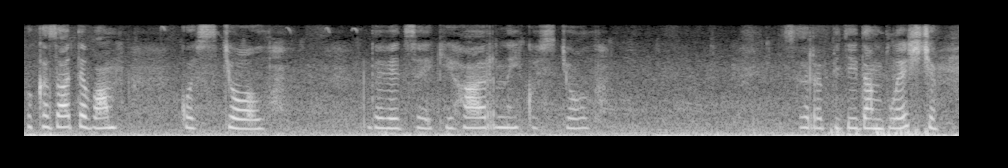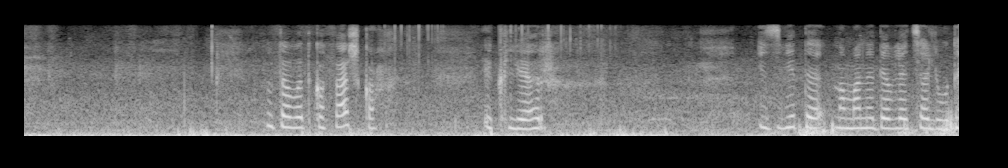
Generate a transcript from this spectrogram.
показати вам костьол. Дивіться, який гарний костьол. Зараз підійдемо ближче. Тут от кафешка Еклер. І звідти на мене дивляться люди,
